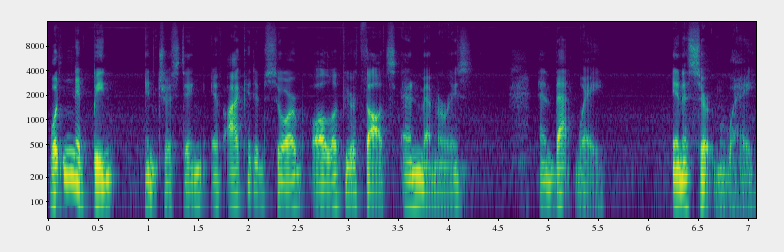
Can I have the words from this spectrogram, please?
wouldn't it be interesting if I could absorb all of your thoughts and memories? And that way, in a certain way,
